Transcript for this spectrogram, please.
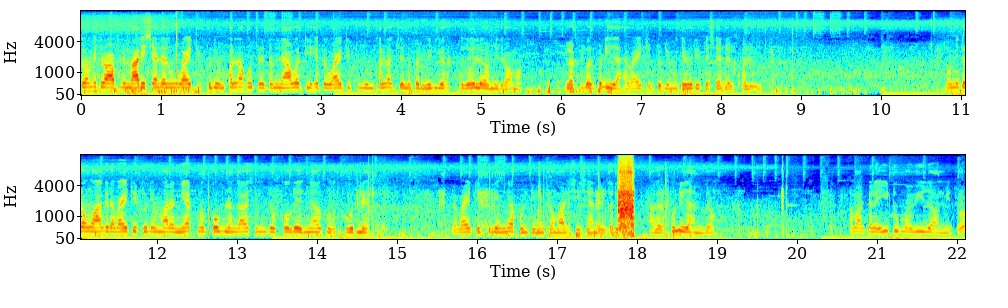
તો મિત્રો આપની મારી ચેનલ હું YT સ્ટુડિયો માં ખોલવા કહો તો તમને આવતી હે તો YT સ્ટુડિયો માં ખોલવા છે નકર વિડિયો હરખો જોઈ લેઓ મિત્રો આમાં લખબર પડી જાશે YT સ્ટુડિયો માં કેવી રીતે ચેનલ ખોલવી તો મિત્રો હું આગ્રહ YT સ્ટુડિયો માં મારા નેટ નું પ્રોબ્લેમ આવે છે મિત્રો કવરેજ ન આવતું હરખો એટલે YT સ્ટુડિયો માં ન ખૂલતી મિત્રો મારી જે ચેનલ કરી છે અગર ખૂલી જા મિત્રો તમાર પેલા YouTube માં વી જોવાનું મિત્રો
